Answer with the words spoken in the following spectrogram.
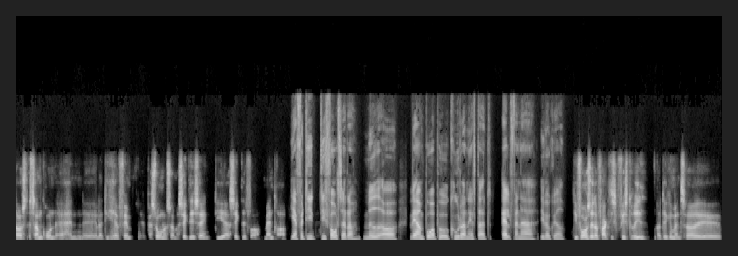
er også af samme grund, at han, øh, eller de her fem personer, som er sigtet i sagen, de er sigtet for manddrab. Ja, fordi de fortsætter med at være ombord på kutteren, efter at Alf han er evakueret? De fortsætter faktisk fiskeriet, og det kan man så øh,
